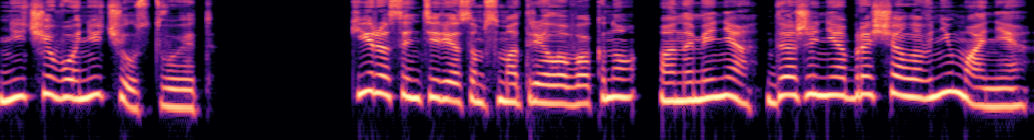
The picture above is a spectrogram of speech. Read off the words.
ничего не чувствует? Кира с интересом смотрела в окно, а на меня даже не обращала внимания.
